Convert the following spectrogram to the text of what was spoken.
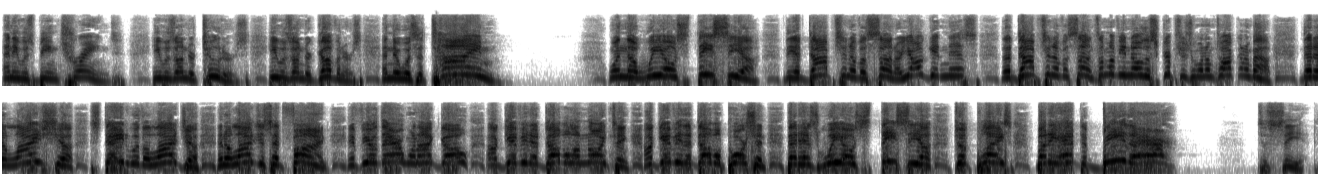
and he was being trained. He was under tutors. He was under governors. And there was a time when the huiosthesia, the adoption of a son, are y'all getting this? The adoption of a son. Some of you know the scriptures, what I'm talking about. That Elisha stayed with Elijah, and Elijah said, Fine, if you're there when I go, I'll give you the double anointing. I'll give you the double portion. That his huiosthesia took place, but he had to be there to see it.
